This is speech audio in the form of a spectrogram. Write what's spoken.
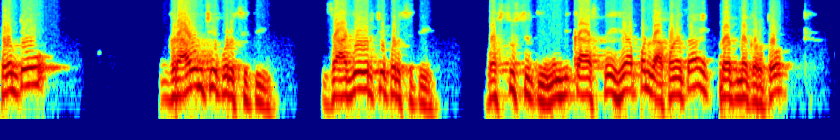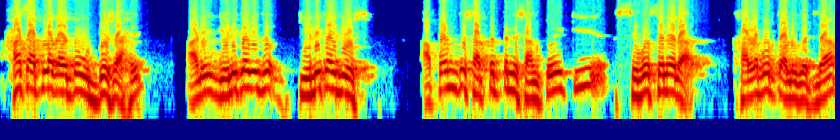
परंतु ग्राउंडची परिस्थिती जागेवरची परिस्थिती वस्तुस्थिती म्हणजे काय असते हे आपण दाखवण्याचा एक प्रयत्न करतो. हाच आपला काय तो उद्देश आहे. आणि गेली काही दिवस काही दिवस आपण जे सातत्याने सांगतोय की शिवसेनेला खालापूर तालुक्यातल्या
